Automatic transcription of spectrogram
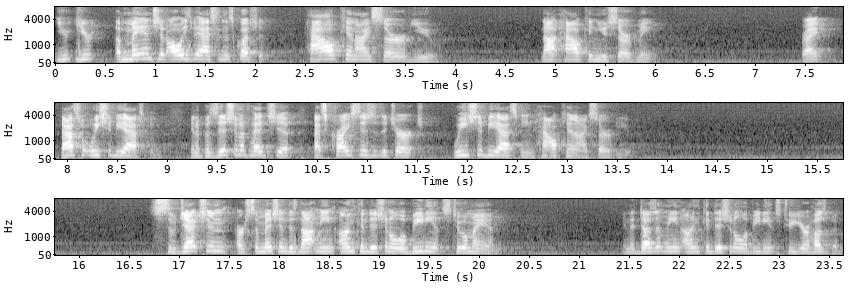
You, a man should always be asking this question How can I serve you? Not how can you serve me? right? That's what we should be asking. In a position of headship, as Christ is to the church, we should be asking, How can I serve you? Subjection or submission does not mean unconditional obedience to a man. And it doesn't mean unconditional obedience to your husband.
